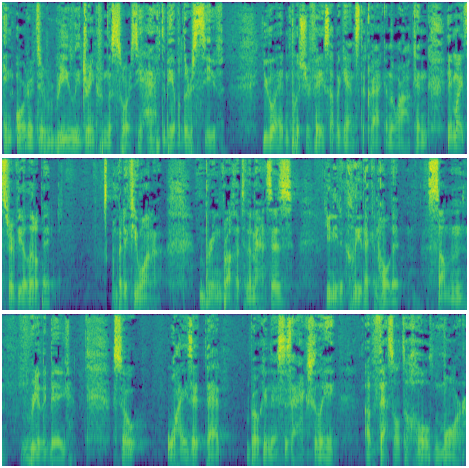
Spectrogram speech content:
in order to really drink from the source, you have to be able to receive. You go ahead and push your face up against the crack in the rock, and it might serve you a little bit. But if you want to bring bracha to the masses, you need a kli that can hold it. Something really big. So, why is it that brokenness is actually a vessel to hold more?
